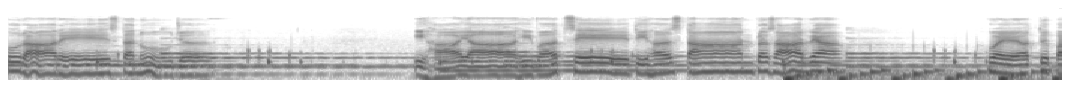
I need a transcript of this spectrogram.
पुरारेस्तनूज इहायाहि वत्सेति हस्तान् प्रसार्या वयत्पादशङ्करे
